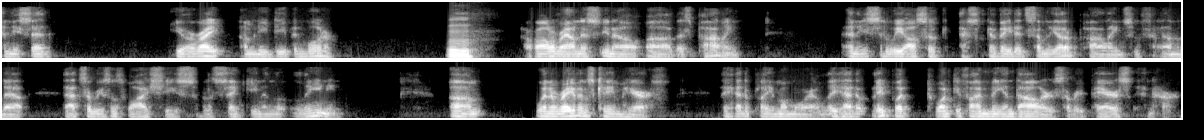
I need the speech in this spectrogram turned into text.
And he said, You're right, I'm knee deep in water mm. all around this, you know, uh, this piling. And he said, we also excavated some of the other pilings and found out that's the reasons why she's sort of sinking and leaning. Um, when the Ravens came here, they had to play memorial. They had to, they put twenty five million dollars of repairs in her,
